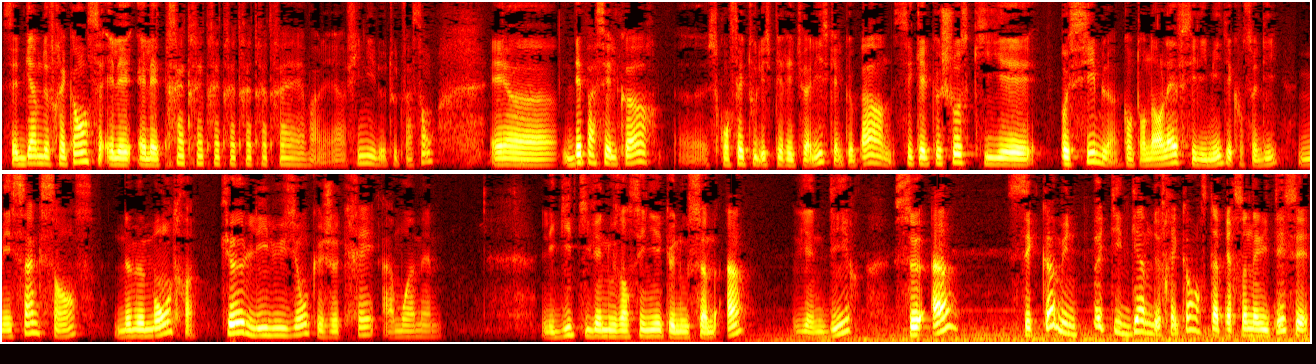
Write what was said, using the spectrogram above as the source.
Cette gamme de fréquences, elle est, elle très très très très très très très, infinie de toute façon. Et euh, dépasser le corps, ce qu'ont fait tous les spiritualistes quelque part, c'est quelque chose qui est possible quand on enlève ses limites et qu'on se dit mes cinq sens ne me montrent que l'illusion que je crée à moi-même. Les guides qui viennent nous enseigner que nous sommes un viennent dire ce un, c'est comme une petite gamme de fréquences. Ta personnalité, c'est,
